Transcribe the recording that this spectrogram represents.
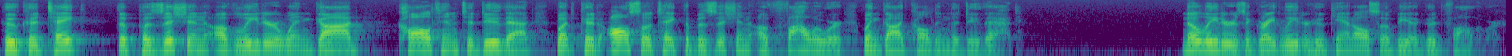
who could take the position of leader when God called him to do that, but could also take the position of follower when God called him to do that. No leader is a great leader who can't also be a good follower.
